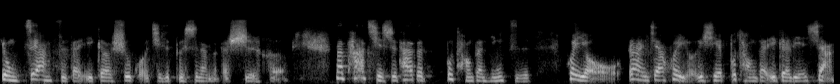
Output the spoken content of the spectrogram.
用这样子的一个蔬果，其实不是那么的适合。那它其实它的不同的名字会有让人家会有一些不同的一个联想。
